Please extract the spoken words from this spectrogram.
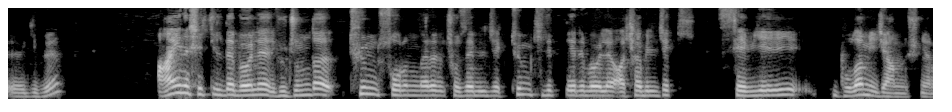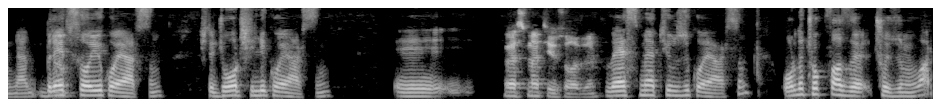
e, gibi aynı şekilde böyle hücumda tüm sorunları çözebilecek, tüm kilitleri böyle açabilecek seviyeyi bulamayacağını düşünüyorum. Yani Bledsoe'yu koyarsın, işte George Hill'i koyarsın, e, Wes Matthews olabilir. Wes Matthews'u koyarsın. Orada çok fazla çözümü var.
